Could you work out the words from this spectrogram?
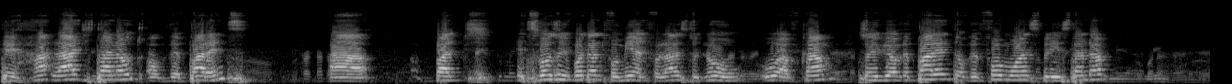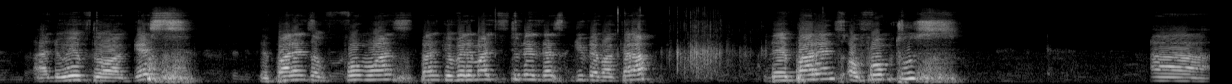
the large turnout of the parents, uh, but it's also important for me and for us to know who have come. So if you have the parent of the Form 1s, please stand up and wave to our guests. The parents of Form 1s, thank you very much. Students, let's give them a clap. The parents of Form 2s, uh,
